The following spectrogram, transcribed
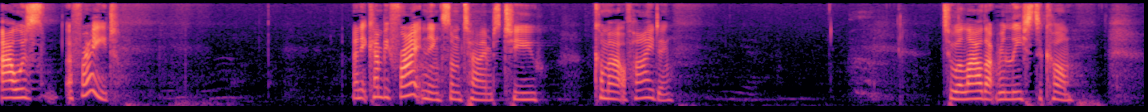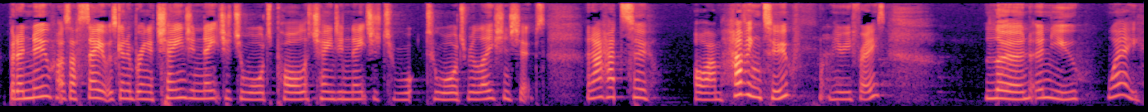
I was afraid. And it can be frightening sometimes to come out of hiding, to allow that release to come. But I knew, as I say, it was going to bring a change in nature towards Paul, a change in nature to, towards relationships. And I had to, or I'm having to, let me rephrase, learn a new way,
